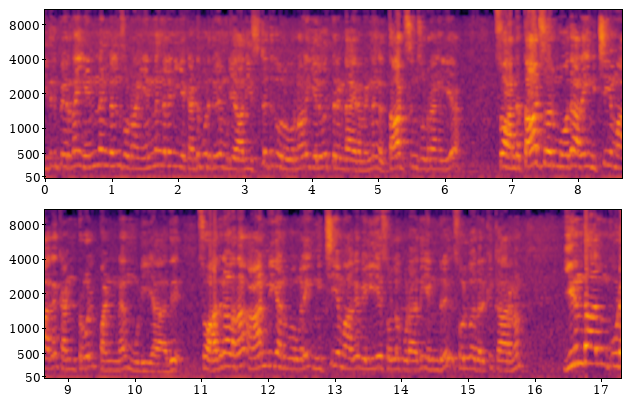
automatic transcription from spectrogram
இதுக்கு பேர் தான் எண்ணங்கள்னு சொல்றாங்க. எண்ணங்களை நீங்க கட்டுப்படுத்தவே முடியாது. அது இஷ்டத்துக்கு ஒரு ஒரு நாளைக்கு எழுபத்தி ரெண்டாயிரம் எண்ணங்கள் தாட்ஸ்ன்னு சொல்றாங்க இல்லையா? ஸோ அந்த தாட்ஸ் வரும்போது அதை நிச்சயமாக கண்ட்ரோல் பண்ண முடியாது. ஸோ அதனால தான் ஆன்மீக அனுபவங்களை நிச்சயமாக வெளியே சொல்லக்கூடாது என்று சொல்வதற்கு காரணம் இருந்தாலும் கூட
